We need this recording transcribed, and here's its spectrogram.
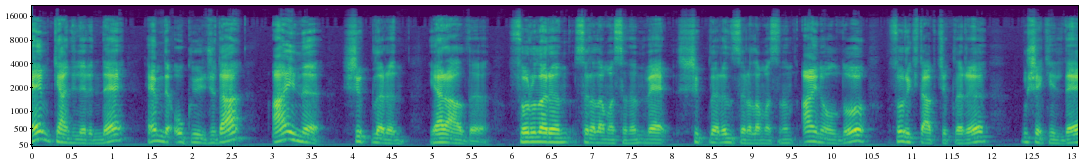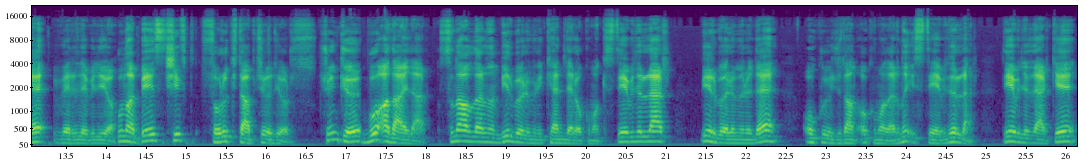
Hem kendilerinde hem de okuyucuda aynı şıkların yer aldığı, soruların sıralamasının ve şıkların sıralamasının aynı olduğu soru kitapçıkları bu şekilde verilebiliyor. Buna biz çift soru kitapçığı diyoruz. Çünkü bu adaylar sınavlarının bir bölümünü kendileri okumak isteyebilirler. Bir bölümünü de okuyucudan okumalarını isteyebilirler. Diyebilirler ki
